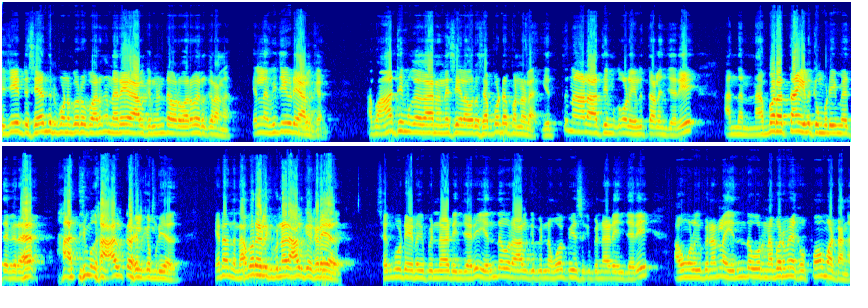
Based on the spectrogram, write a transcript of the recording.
விஜய்கிட்ட சேர்ந்துட்டு போன பிறகு பாருங்க நிறைய ஆட்கள் நின்று அவர் வரவே இருக்கிறாங்க எல்லாம் விஜயுடைய ஆட்கள். அப்போ அதிமுக காரன் என்ன செய்யல? அவர் சப்போர்ட்டே பண்ணலை. எத்தனை நாள் அதிமுகவில் இழுத்தாலும் சரி அந்த நபரைத்தான் இழுக்க முடியுமே தவிர அதிமுக ஆட்களை இழுக்க முடியாது. ஏன்னா அந்த நபர்களுக்கு பின்னாடி ஆட்கள் கிடையாது. செங்கோட்டையனுக்கு பின்னாடியும் சரி எந்த ஒரு ஆளுக்கு பின்ன ஓபிஎஸ்க்கு பின்னாடியும் சரி அவங்களுக்கு பின்னாடிலாம் எந்த ஒரு நபருமே போக மாட்டாங்க.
